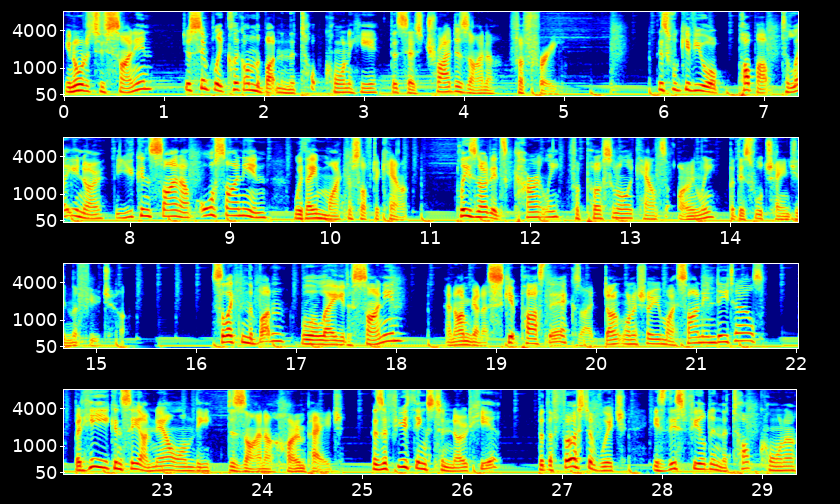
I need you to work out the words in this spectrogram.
In order to sign in, just simply click on the button in the top corner here that says Try Designer for free. This will give you a pop up to let you know that you can sign up or sign in with a Microsoft account. Please note it's currently for personal accounts only, but this will change in the future. Selecting the button will allow you to sign in, and I'm going to skip past there because I don't want to show you my sign in details. But here you can see I'm now on the Designer homepage. There's a few things to note here, but the first of which is this field in the top corner,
